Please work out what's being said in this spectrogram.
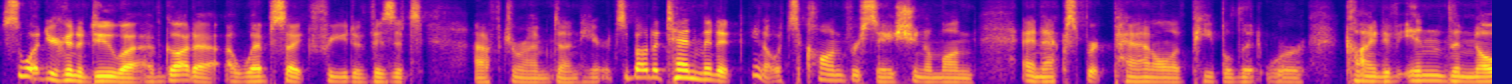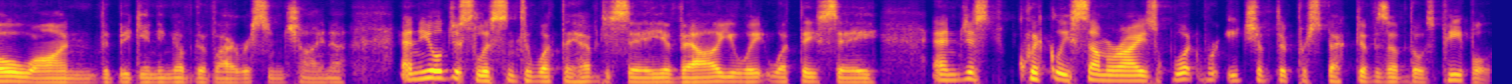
So what you're going to do, uh, I've got a, a website for you to visit after I'm done here. It's about a 10 minute, you know, it's a conversation among an expert panel of people that were kind of in the know on the beginning of the virus in China. And you'll just listen to what they have to say, evaluate what they say, and just quickly summarize what were each of the perspectives of those people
